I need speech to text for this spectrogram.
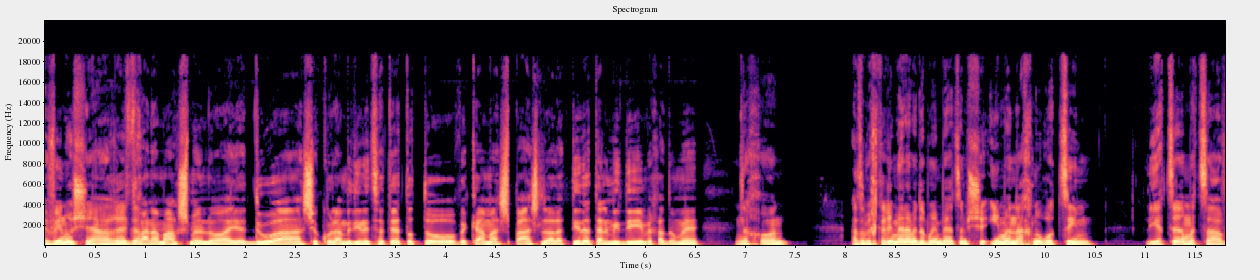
הבינו שהרגע... מבחן המרשמלו הידוע שכולם יודעים לצטט אותו וכמה השפעה שלו על עתיד התלמידים וכדומה. נכון. אז המחקרים האלה מדברים בעצם שאם אנחנו רוצים לייצר מצב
